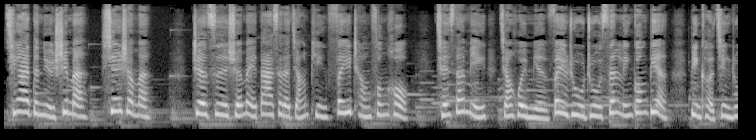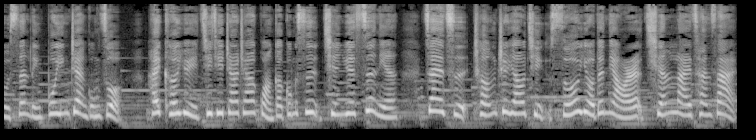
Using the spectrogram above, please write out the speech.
亲爱的女士们、先生们，这次选美大赛的奖品非常丰厚，前三名将会免费入住森林宫殿，并可进入森林播音站工作。还可与叽叽喳喳广告公司签约四年，在此诚挚邀请所有的鸟儿前来参赛。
